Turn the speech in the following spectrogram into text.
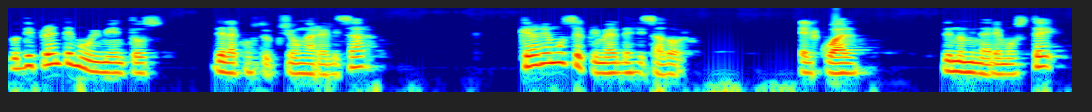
los diferentes movimientos de la construcción a realizar. Crearemos el primer deslizador, el cual denominaremos T,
